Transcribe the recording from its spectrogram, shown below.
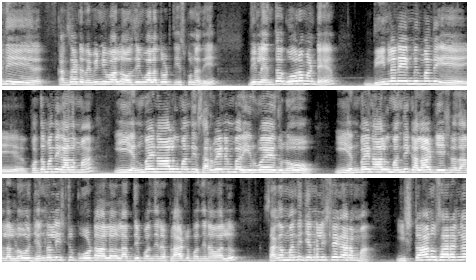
ఇది కన్సల్ట్ రెవెన్యూ వాళ్ళు హౌసింగ్ వాళ్ళతో తీసుకున్నది. దీనిలో ఎంత ఘోరం అంటే దీనిలోనే ఎనిమిది మంది కొంతమంది కాదమ్మా ఈ ఎనభై నాలుగు మంది సర్వే నెంబర్ ఇరవై ఐదులో ఈ ఎనభై నాలుగు మందికి అలాట్ చేసిన దానిలలో జర్నలిస్టు కోటాలో లబ్ధి పొందిన ప్లాట్లు పొందిన వాళ్ళు సగం మంది జర్నలిస్టులే కారమ్మా ఇష్టానుసారంగా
